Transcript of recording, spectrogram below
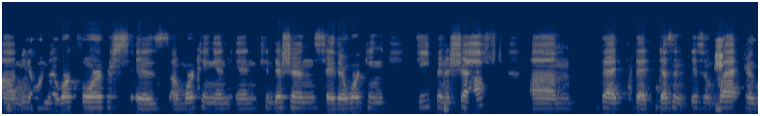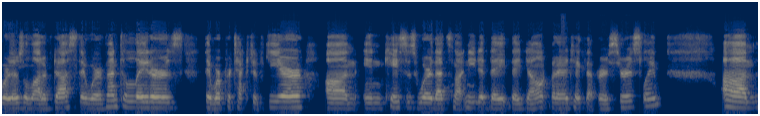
Um, you know, when my workforce is working in in conditions, say they're working deep in a shaft, um, that that doesn't isn't wet where there's a lot of dust they wear ventilators they wear protective gear um, in cases where that's not needed they they don't but i take that very seriously. Um,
